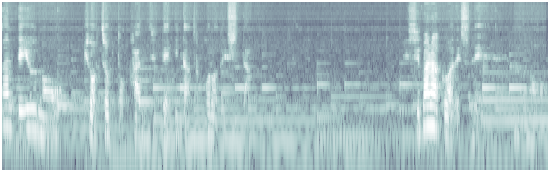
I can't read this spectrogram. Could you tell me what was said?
なんていうのを今日ちょっと感じていたところでした。しばらくはですね、あの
